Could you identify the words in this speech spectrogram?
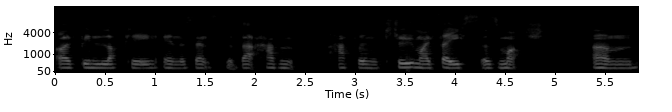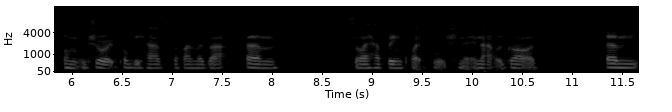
I've been lucky in the sense that that hasn't happened to my face as much. Um, I'm sure it probably has behind my back. Um, so I have been quite fortunate in that regard. Um,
